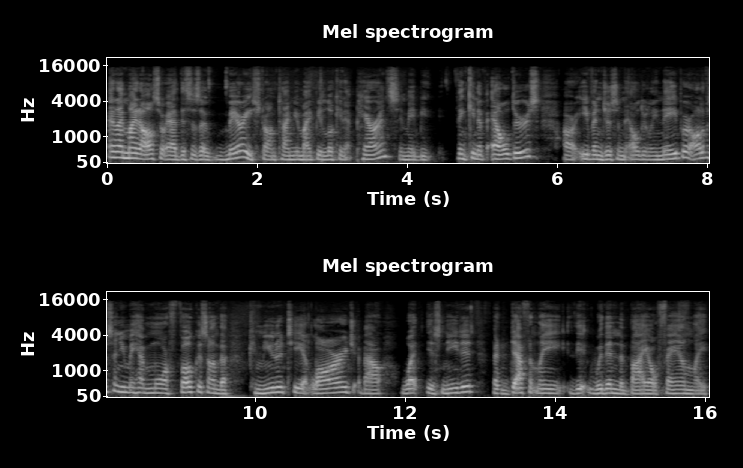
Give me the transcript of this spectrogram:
And I might also add, this is a very strong time. You might be looking at parents and maybe thinking of elders or even just an elderly neighbor. All of a sudden, you may have more focus on the community at large about what is needed, but definitely the, within the bio family,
